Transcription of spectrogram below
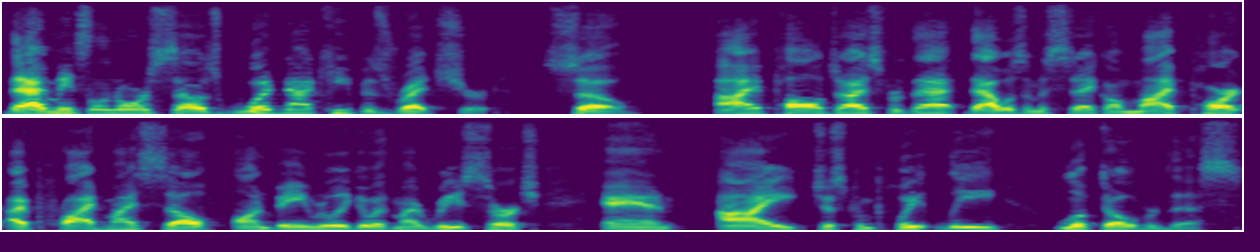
that means LaNorris Sellers would not keep his red shirt. So I apologize for that. That was a mistake on my part. I pride myself on being really good with my research, and I just completely looked over this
